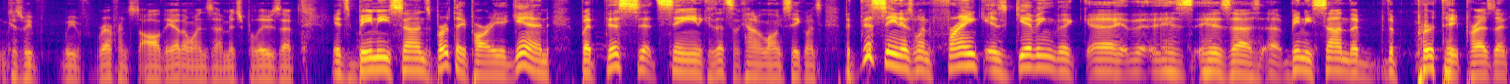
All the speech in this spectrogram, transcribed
because we've we've referenced all the other ones. Uh, Mitch Palooza. It's Beanie's son's birthday party again, but this scene because that's a kind of a long sequence. But this scene is when Frank is giving the, uh, the his his uh, uh, Beanie's son the the birthday present,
